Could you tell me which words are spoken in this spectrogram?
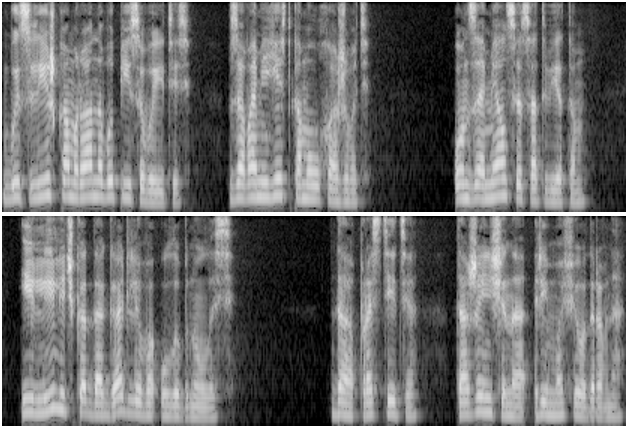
Вы слишком рано выписываетесь. За вами есть кому ухаживать». Он замялся с ответом, и Лилечка догадливо улыбнулась. «Да, простите, Та женщина, Римма Федоровна,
